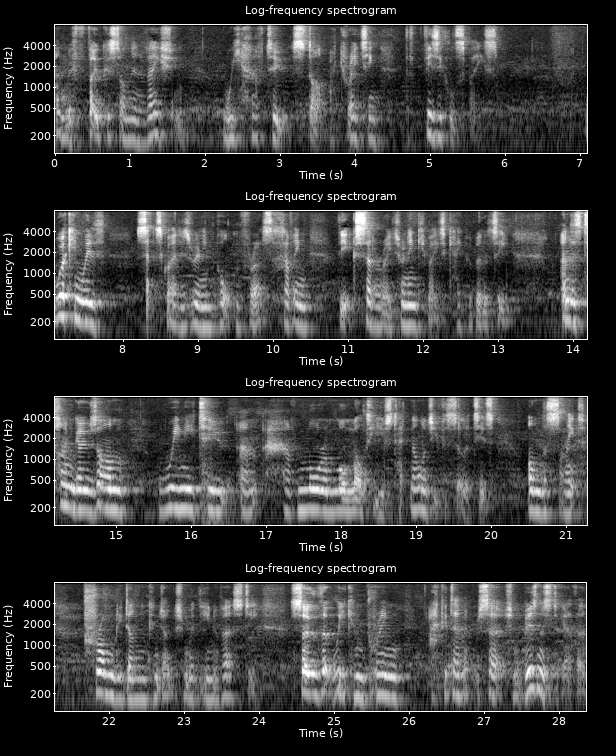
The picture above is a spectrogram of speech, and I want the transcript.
and we're focused on innovation, we have to start by creating the physical space. Working with SETsquared is really important for us, having the accelerator and incubator capability. And as time goes on, we need to um, have more and more multi-use technology facilities on the site, probably done in conjunction with the university, so that we can bring academic research and business together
